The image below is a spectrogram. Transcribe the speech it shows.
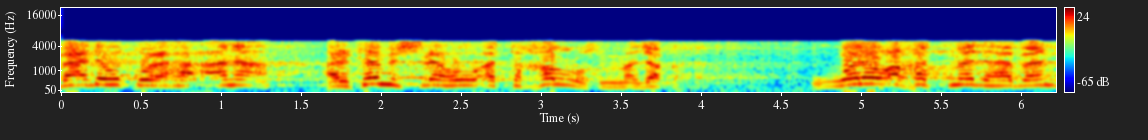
بعد وقوعها أنا ألتمس له التخلص من مزقه ولو أخذت مذهبا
